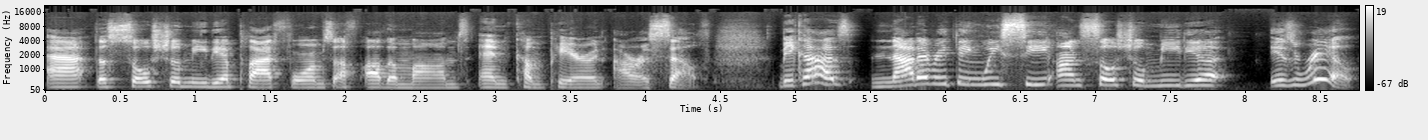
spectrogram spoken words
at the social media platforms of other moms and comparing ourselves because not everything we see on social media is real.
